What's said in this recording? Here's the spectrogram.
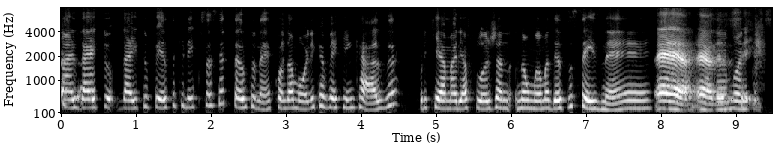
Mas daí tu, daí tu pensa que nem precisa ser tanto, né? Quando a Mônica vem aqui em casa, porque a Maria Flor já não mama desde os seis, né? É, é, desde os seis.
